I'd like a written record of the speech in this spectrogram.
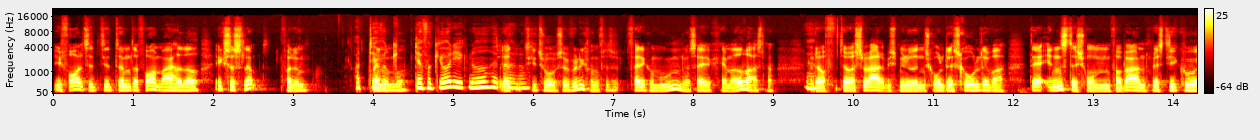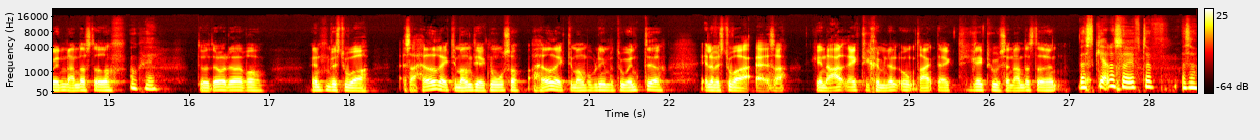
i forhold til de, dem, der foran mig havde lavet, ikke så slemt for dem. Og derfor, derfor gjorde de ikke noget heller? Ja, eller? de tog selvfølgelig kun fat i kommunen og sagde, kan jeg advarsler? Ja. Ja. Men det var, det var svært at blive smidt ud af den skole. Det skole, det var der endestationen for børn, hvis de kunne ende andre steder. Okay. Det var, det var der, hvor enten hvis du var, altså havde rigtig mange diagnoser, og havde rigtig mange problemer, du endte der, eller hvis du var altså, generelt rigtig kriminel ung dreng, der ikke, de rigtig kunne sende andre steder hen. Hvad sker der så efter? Altså,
